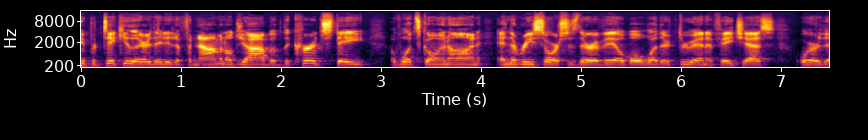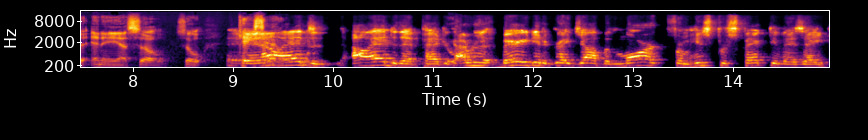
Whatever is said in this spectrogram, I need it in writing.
in particular, they did a phenomenal job of the current state of what's going on and the resources that are available, whether through NFHS or the NASO. So, and I'll add to I'll add to that, Patrick. I really, Barry did a great job, but Mark, from his perspective as a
